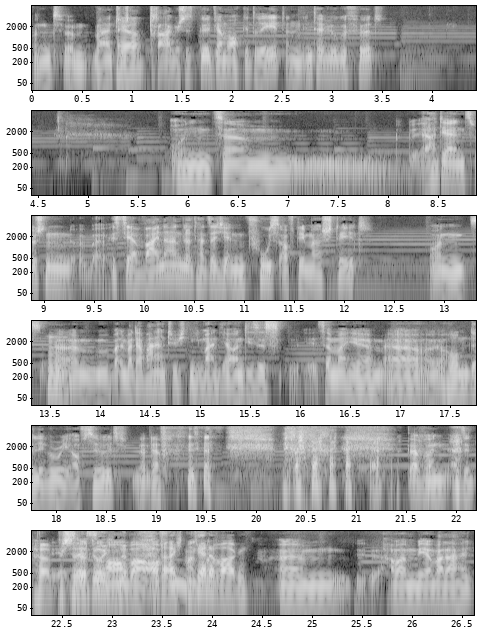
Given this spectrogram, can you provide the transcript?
und ähm, war natürlich ja. ein tragisches Bild. Wir haben auch gedreht, ein Interview geführt und ähm, er hat ja inzwischen, ist der Weinhandel tatsächlich ein Fuß, auf dem er steht. Und hm. ähm, weil, weil da war natürlich niemand, ja. Und dieses, ich sag mal hier, äh, Home Delivery auf Sylt, da, davon, also ja, das Restaurant durch, ne? war offen. Da Pferdewagen. Ähm, aber mehr war da halt,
